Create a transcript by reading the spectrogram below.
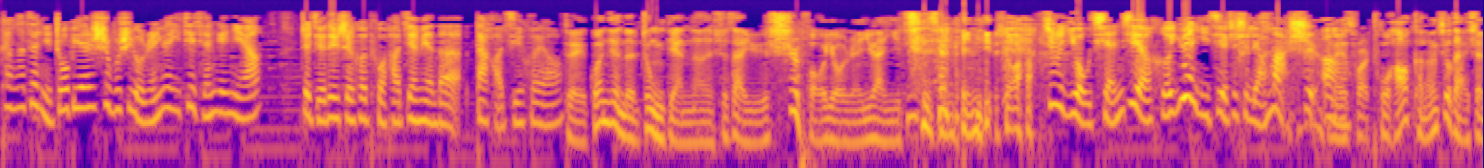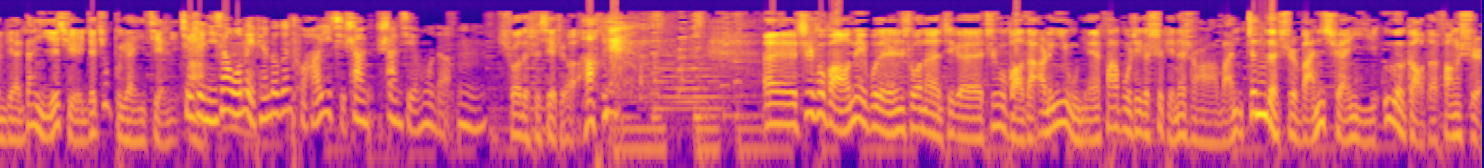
看看在你周边是不是有人愿意借钱给你啊？这绝对是和土豪见面的大好机会哦。对，关键的重点呢是在于是否有人愿意借钱给你，是吧？就是有钱借和愿意借这是两码事啊。没错，土豪可能就在身边，但也许人家就不愿意借你。就是你像我每天都跟土豪一起上上节目的，嗯，说的是谢哲哈。呃，支付宝内部的人说呢，这个支付宝在二零一五年发布这个视频的时候啊，完真的是完全以恶搞的方式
